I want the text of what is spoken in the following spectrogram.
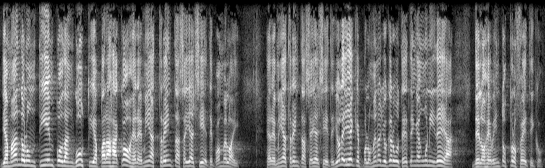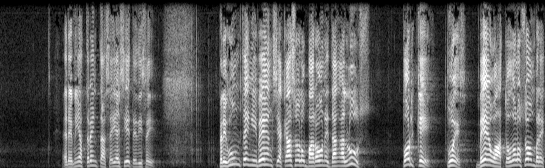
llamándolo un tiempo de angustia para Jacob. Jeremías 36 al 7, pónmelo ahí. Jeremías 36 al 7. Yo le dije que por lo menos yo quiero que ustedes tengan una idea de los eventos proféticos. Jeremías 36 al 7 dice, pregunten y vean si acaso los varones dan a luz. ¿Por qué? Pues veo a todos los hombres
